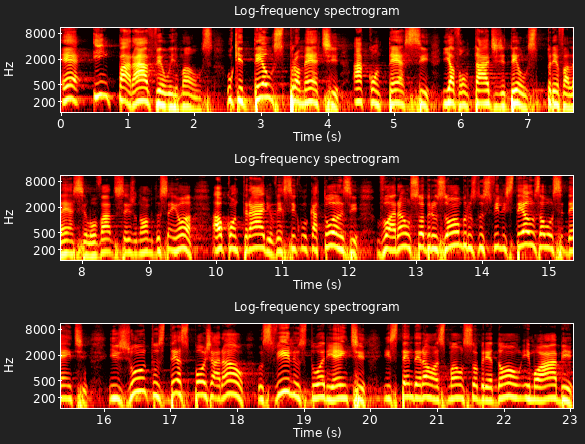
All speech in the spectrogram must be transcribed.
é imparável, irmãos. O que Deus promete acontece e a vontade de Deus prevalece. Louvado seja o nome do Senhor. Ao contrário, versículo 14: voarão sobre os ombros dos filisteus ao ocidente, e juntos despojarão os filhos do oriente, estenderão as mãos sobre Edom e Moabe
